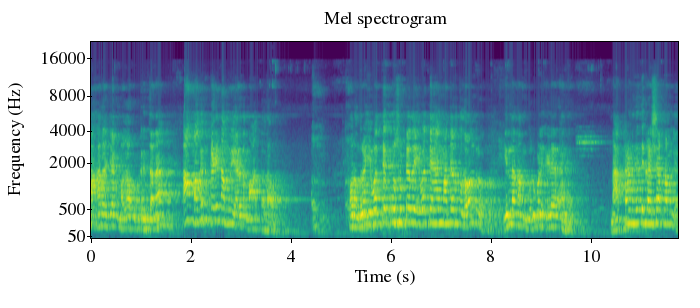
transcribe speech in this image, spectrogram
ಮಹಾರಾಜಾಗ ಮಗ ಹುಟ್ಟಿರ್ತಾನ ಆ ಮಗನ ಕಡೆ ನಮ್ಮ ಎರಡು ಮಾತು ಅದಾವ ಅವ್ರಂದ್ರು ಇವತ್ತೇ ಕೂಸು ಹುಟ್ಟದ ಇವತ್ತೇ ಹೆಂಗೆ ಮಾತಾಡ್ತದೋ? ಅಂದ್ರು, ಇಲ್ಲ ನಮ್ಮ ಗುರುಗಳು ಹೇಳ್ಯಾರ ಹಂಗೆ. ನಾಲ್ಕಾಣದಿಂದ ಕಳ್ಸ್ಯಾರ ನಮಗೆ.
